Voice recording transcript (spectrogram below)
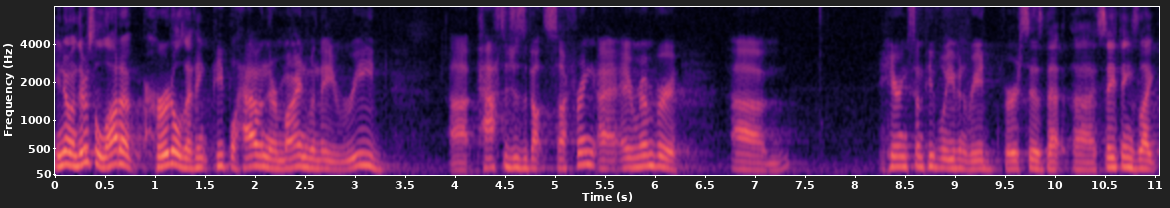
You know, and there's a lot of hurdles I think people have in their mind when they read uh, passages about suffering. I, I remember um, hearing some people even read verses that uh, say things like,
